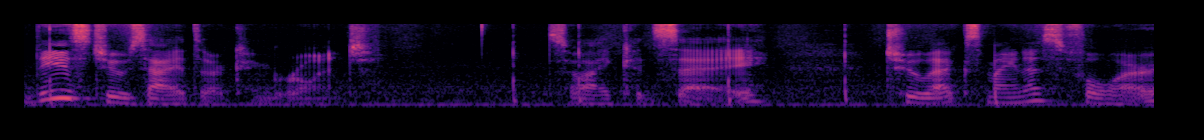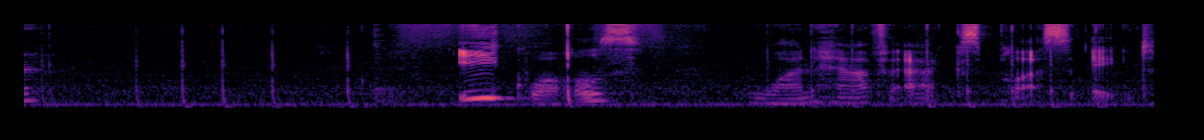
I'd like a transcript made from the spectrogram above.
these two sides are congruent. So I could say 2x minus 4 equals 1 half x plus 8.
